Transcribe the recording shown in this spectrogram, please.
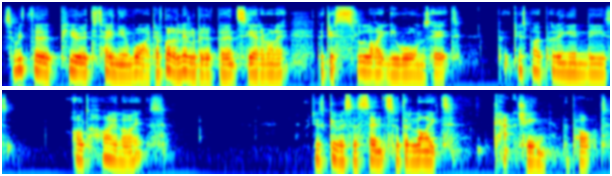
So with the pure titanium white, I've got a little bit of burnt sienna on it that just slightly warms it. But just by putting in these odd highlights just give us a sense of the light catching the pot.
